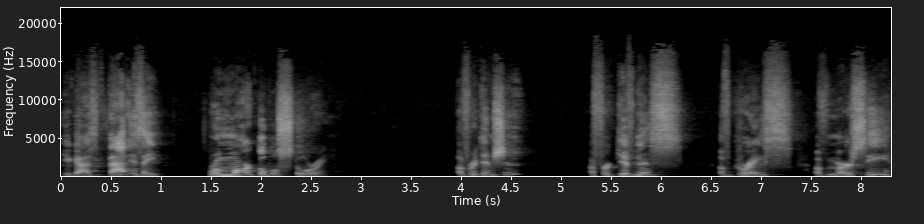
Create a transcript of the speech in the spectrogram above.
you guys, that is a remarkable story of redemption, of forgiveness, of grace, of mercy,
